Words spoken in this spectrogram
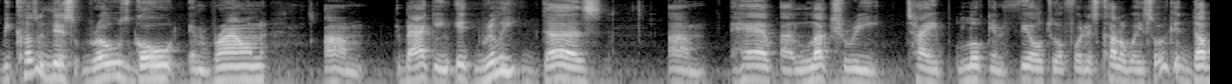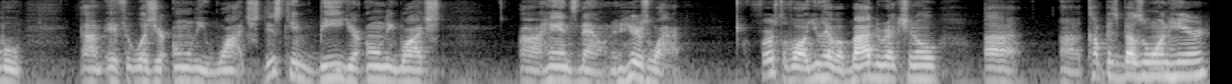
because of this rose gold and brown um, backing. It really does um, have a luxury type look and feel to it for this colorway. So it could double um, if it was your only watch. This can be your only watch uh, hands down. And here's why. First of all, you have a bidirectional uh, uh, compass bezel on here.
